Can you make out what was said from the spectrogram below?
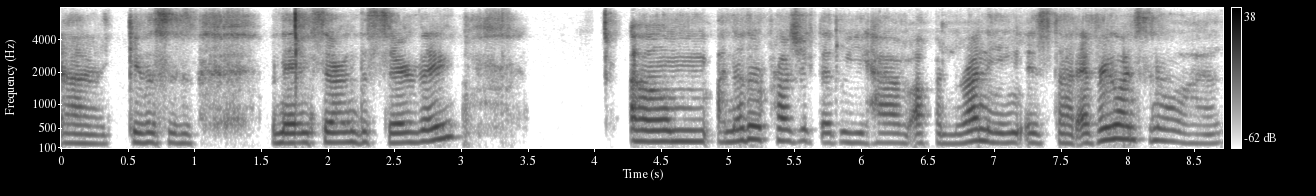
uh, give us an answer on the survey. Um, another project that we have up and running is that every once in a while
